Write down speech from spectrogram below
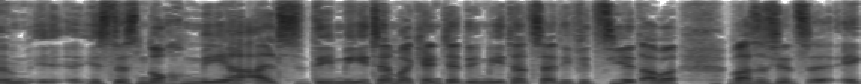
ähm, ist es noch mehr als Demeter? Man kennt ja Demeter zertifiziert, aber was ist jetzt äh,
